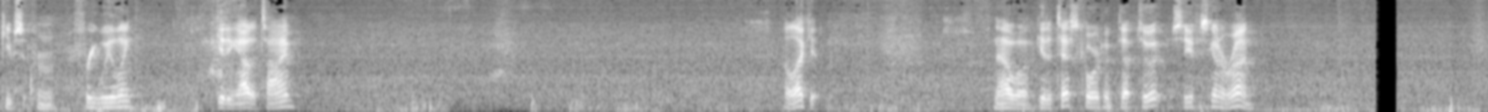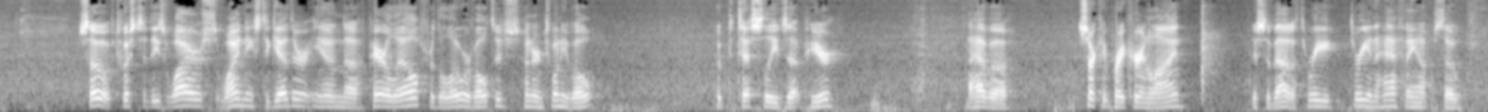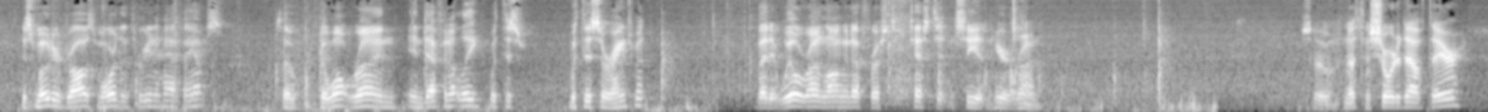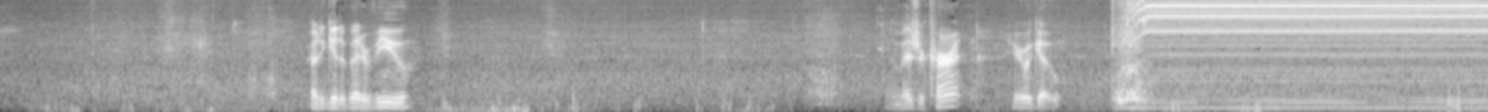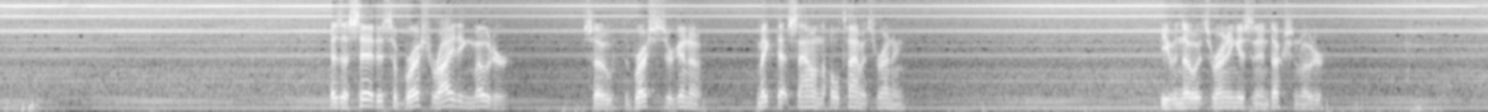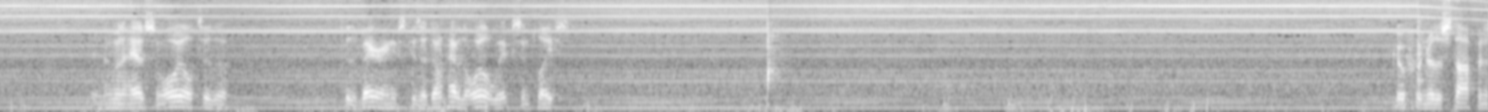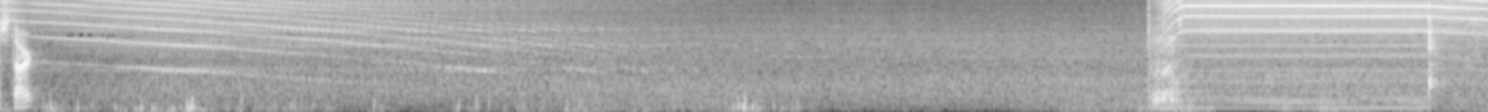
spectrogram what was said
Keeps it from freewheeling, getting out of time. I like it. Now uh, get a test cord hooked up to it see if it's going to run. So I've twisted these wires, windings together in uh, parallel for the lower voltage, 120 volt. Hooked the test leads up here. I have a circuit breaker in line. It's about a three, three and a half amp. So this motor draws more than three and a half amps. So it won't run indefinitely with this, with this arrangement, but it will run long enough for us to test it and see it and hear it run. So nothing shorted out there. Try to get a better view. And measure current. Here we go. As I said, it's a brush riding motor. So the brushes are going to make that sound the whole time it's running. Even though it's running as an induction motor. And I'm going to add some oil to the to the bearings because I don't have the oil wicks in place. Go for another stop and a start.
